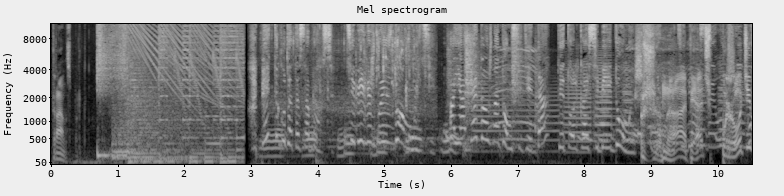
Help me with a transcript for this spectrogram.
транспорт. Опять ты куда-то собрался? Тебе лишь бы из дома уйти А я опять должна дома сидеть, да? Ты только о себе и думаешь Жена опять против?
